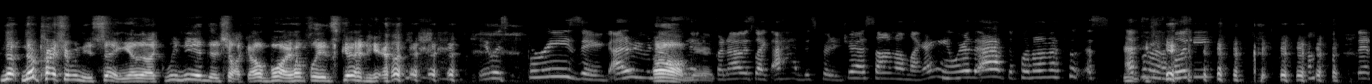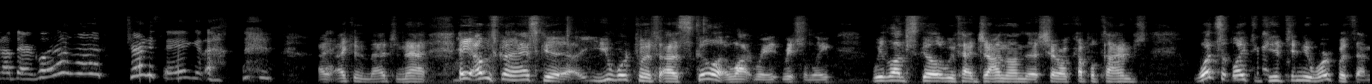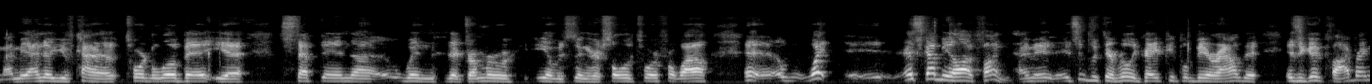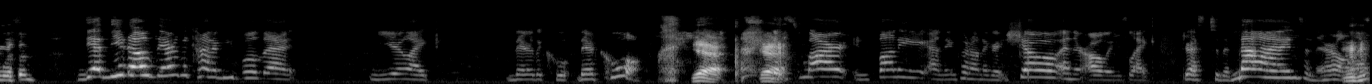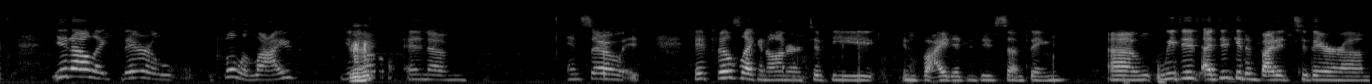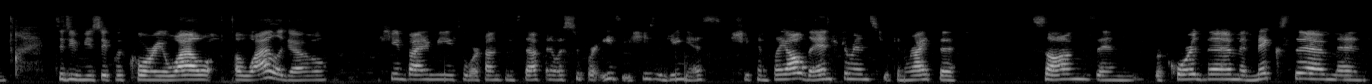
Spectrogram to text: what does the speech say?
no, no pressure when you sing. You know, they're like, we needed this. You're like, oh boy, hopefully it's good. You know? It was freezing. I don't even know, Oh, it but I was like, I had this pretty dress on. I'm like, I can't wear that. I have to put on a, a I put on a hoodie. I'm standing out there going, ah, trying to sing. And, I, I can imagine that. Hey, I was going to ask you. uh, You worked with uh, Skillet a lot re- recently. We love Skillet. We've had John on the show a couple times. What's it like to continue work with them? I mean, I know you've kind of toured a little bit. You stepped in uh, when the drummer, you know, was doing her solo tour for a while. Uh, what? It's got to be a lot of fun. I mean, it seems like they're really great people to be around. Is it good collaborating with them? yeah, you know, they're the kind of people that you're like, they're the cool. They're cool. Yeah, yeah, They're smart and funny, and they put on a great show, and they're always like dressed to the nines, and they're all Mhm. like, you know, like they're full of life, you Mhm. know, and um, and so it it feels like an honor to be invited to do something. Uh, we did. I did get invited to their um, to do music with Korey a while a while ago. She invited me to work on some stuff, and it was super easy. She's a genius. She can play all the instruments. She can write the songs and record them and mix them, and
